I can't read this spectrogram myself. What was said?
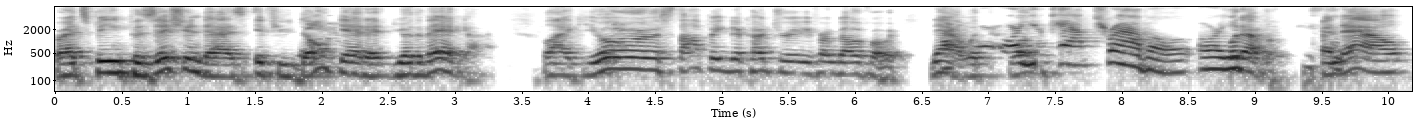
right? It's being positioned as if you don't get it, you're the bad guy like you're stopping the country from going forward. Now, with, or, you can't travel, or whatever. And now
